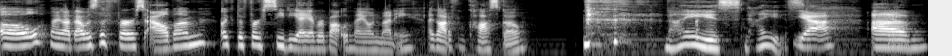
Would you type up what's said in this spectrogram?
Oh my god, that was the first album, like the first CD I ever bought with my own money. I got it from Costco. Nice, nice. Yeah. Um,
